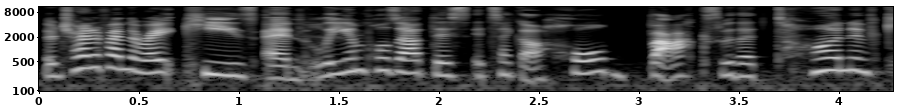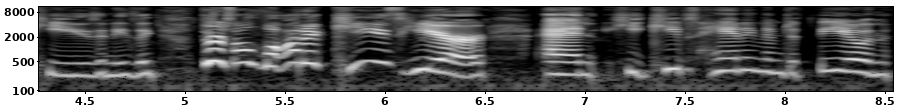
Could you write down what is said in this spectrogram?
they're trying to find the right keys, and Liam pulls out this. It's like a whole box with a ton of keys, and he's like, "There's a lot of keys here," and he keeps handing them to Theo, and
